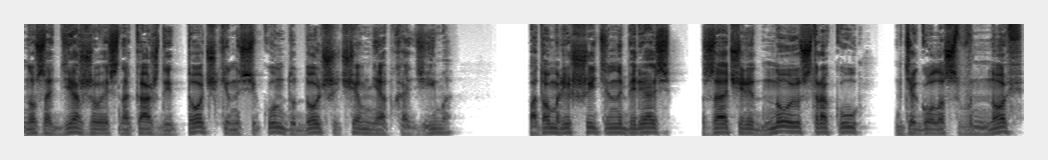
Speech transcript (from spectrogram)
но задерживаясь на каждой точке на секунду дольше, чем необходимо, потом решительно берясь за очередную строку, где голос вновь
